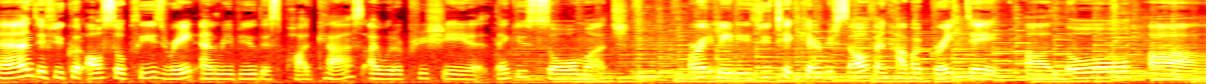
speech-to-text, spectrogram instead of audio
And if you could also please rate and review this podcast, I would appreciate it. Thank you so much. All right, ladies, you take care of yourself and have a great day. Aloha.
